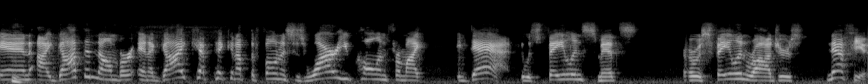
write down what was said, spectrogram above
And hmm. I got the number, and a guy kept picking up the phone and says, "Why are you calling for my dad?" It was Phelan Smith's, or it was Phelan Rogers' nephew.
